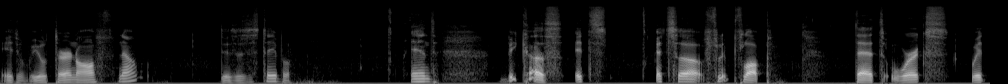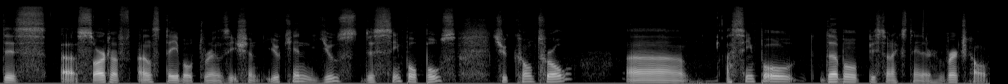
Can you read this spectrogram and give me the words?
it will turn off now. This is stable. And because it's it's a flip-flop that works with this uh, sort of unstable transition you can use this simple pulse to control uh, a simple double piston extender vertical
